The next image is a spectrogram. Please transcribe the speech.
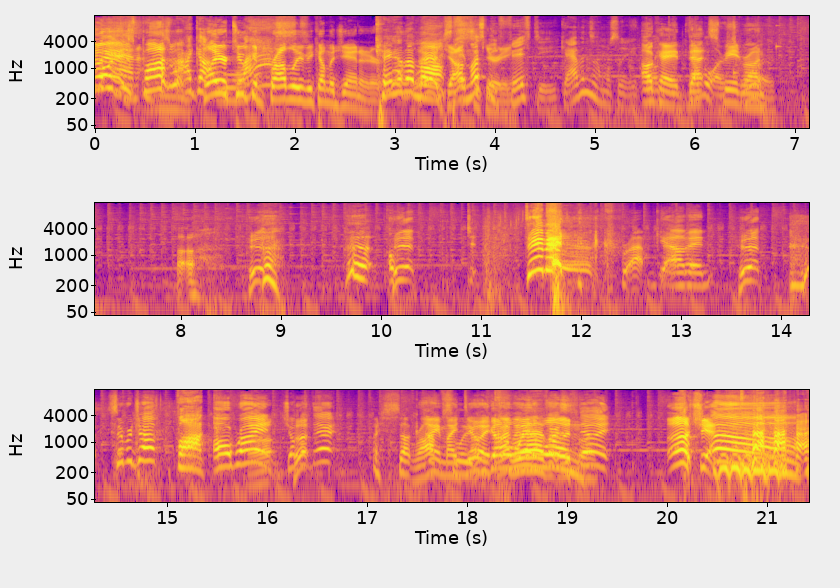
How is it. this possible? I got Player two could probably become a janitor. King of the It mops. Job must security. be 50. Gavin's almost like Okay, double that speed run. score. Hup, hup, Damn it! Crap. Gavin. hup. Super jump. Fuck. Oh, Ryan, Uh, jump huh. up there. I suck. Ryan might do absolutely it. gotta I win went one. first, Do it. Oh shit! Oh.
